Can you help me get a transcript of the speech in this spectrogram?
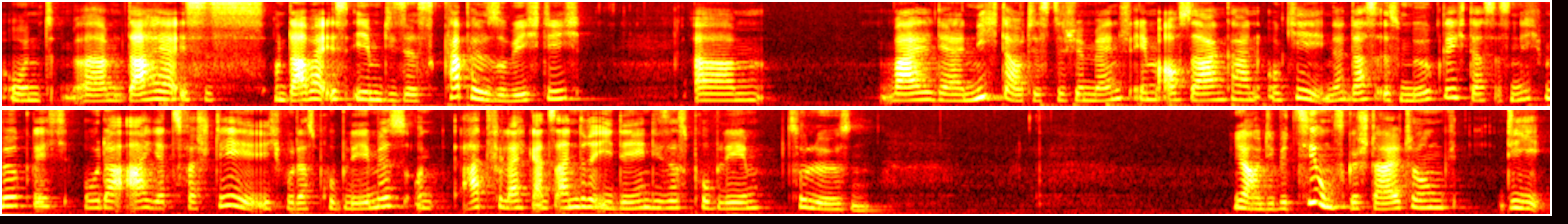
Und ähm, daher ist es, und dabei ist eben dieses Couple so wichtig, ähm, weil der nicht autistische Mensch eben auch sagen kann, okay, ne, das ist möglich, das ist nicht möglich oder ah, jetzt verstehe ich, wo das Problem ist und hat vielleicht ganz andere Ideen, dieses Problem zu lösen. Ja, und die Beziehungsgestaltung, die,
